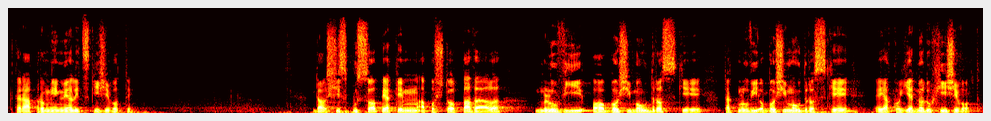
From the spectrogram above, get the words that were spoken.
která proměňuje lidský životy. Další způsob, jakým apoštol Pavel mluví o boží moudrosti, tak mluví o boží moudrosti jako jednoduchý život.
